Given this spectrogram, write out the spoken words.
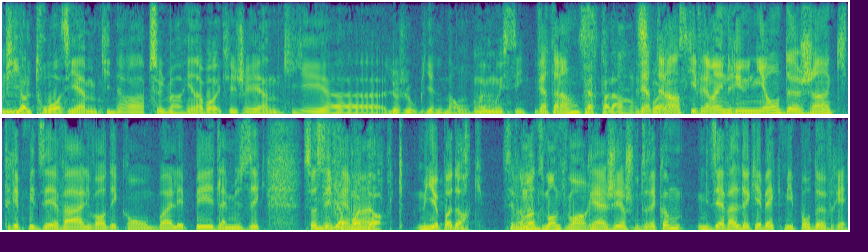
Puis il y a le troisième qui n'a absolument rien à voir avec les GN, qui est, euh, là j'ai oublié le nom. oui, moi aussi. Vertolance. Vertolance. Vertolance, qui est vraiment une réunion de gens qui tripent médiéval, il va y avoir des combats à l'épée, de la musique. Ça, Mais c'est il y a vraiment... pas d'orques. Mais il n'y a pas d'orques. C'est vraiment Ouais. du monde qui vont réagir, je vous dirais, comme médiéval de Québec, mais pour de vrai.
